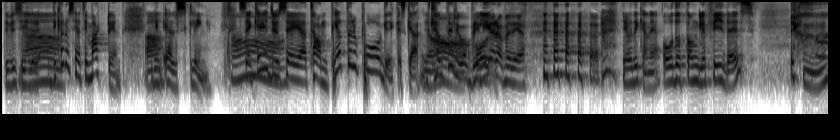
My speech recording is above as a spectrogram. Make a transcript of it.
Det betyder, Ah. det kan du säga till Martin, min älskling. Sen kan ju du säga tandpetare på grekiska. Ja. Kan inte du briljera med det? jo, det kan jag. Odontonglefides. Mm.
